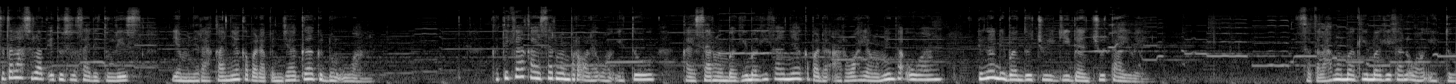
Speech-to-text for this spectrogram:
Setelah surat itu selesai ditulis, ia menyerahkannya kepada penjaga gedung uang. Ketika Kaisar memperoleh uang itu, Kaisar membagi-bagikannya kepada arwah yang meminta uang dengan dibantu Cuigi dan Chu Taiwei. Setelah membagi-bagikan uang itu,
